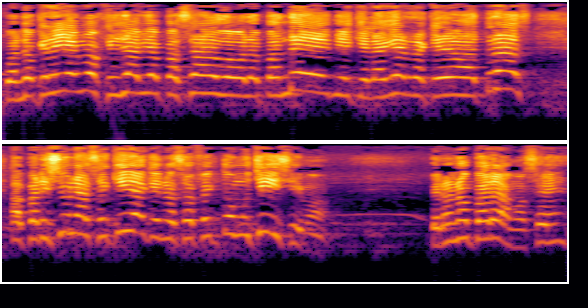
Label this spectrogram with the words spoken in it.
Cuando creíamos que ya había pasado la pandemia y que la guerra quedaba atrás, apareció una sequía que nos afectó muchísimo. Pero no paramos, ¿eh?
